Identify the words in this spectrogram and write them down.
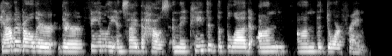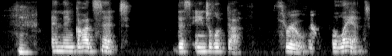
gathered all their their family inside the house and they painted the blood on on the door frame. Mm. and then god sent this angel of death through the land.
